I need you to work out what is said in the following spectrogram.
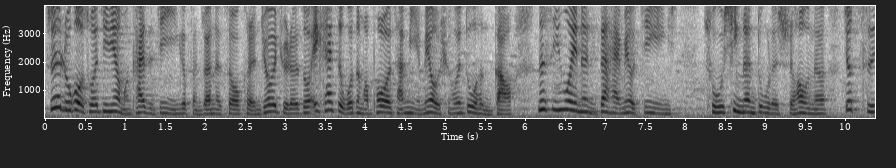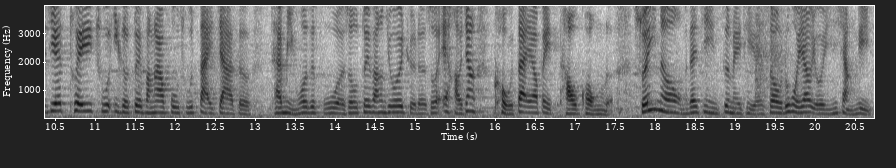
所以如果说今天我们开始经营一个粉砖的时候，可能就会觉得说，一开始我怎么 PO 的产品也没有询问度很高，那是因为呢你在还没有经营。出信任度的时候呢，就直接推出一个对方要付出代价的产品或者服务的时候，对方就会觉得说，哎，好像口袋要被掏空了。所以呢，我们在经营自媒体的时候，如果要有影响力。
